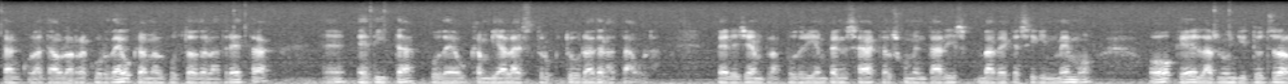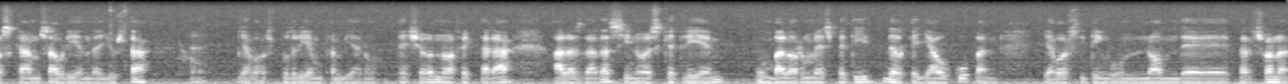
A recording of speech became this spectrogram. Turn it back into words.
Tanco la taula, recordeu que amb el botó de la dreta, eh, edita, podeu canviar l'estructura de la taula. Per exemple, podríem pensar que els comentaris va bé que siguin memo o que les longituds dels camps s'haurien d'ajustar. Eh? Llavors podríem canviar-ho. Això no afectarà a les dades si no és que triem un valor més petit del que ja ocupen llavors si tinc un nom de persona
